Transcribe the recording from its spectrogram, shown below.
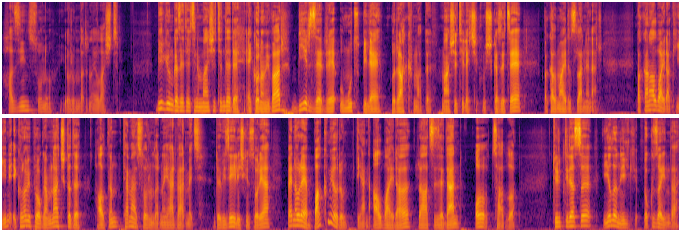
hazin sonu yorumlarına yol açtı. Bir gün gazetesinin manşetinde de ekonomi var, bir zerre umut bile bırakmadı manşetiyle çıkmış gazete. Bakalım ayrıntılar neler. Bakan Albayrak yeni ekonomi programını açıkladı. Halkın temel sorunlarına yer vermedi. Dövize ilişkin soruya ben oraya bakmıyorum diyen Albayrak'ı rahatsız eden o tablo. Türk lirası yılın ilk 9 ayında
